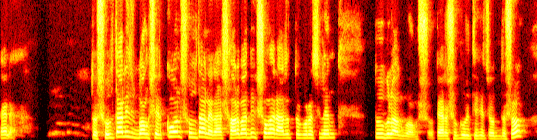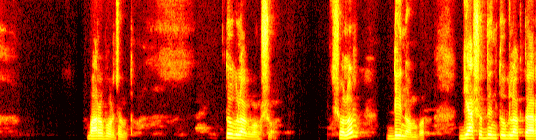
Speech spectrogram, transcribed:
তাই না? তো সুলতানি বংশের কোন সুলতানেরা সর্বাধিক সময় রাজত্ব করেছিলেন? তুগলক বংশ, তেরোশো কুড়ি থেকে চোদ্দশো বারো পর্যন্ত। তুগলক বংশ, ষোলোর ডি নম্বর। গিয়াসুদ্দিন তুগলক তার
